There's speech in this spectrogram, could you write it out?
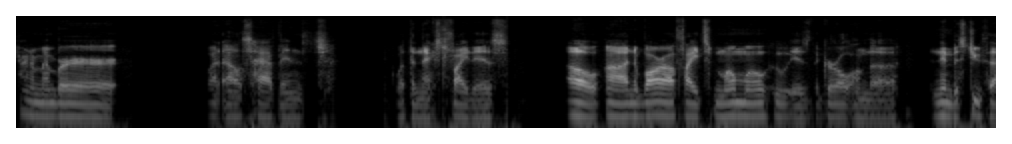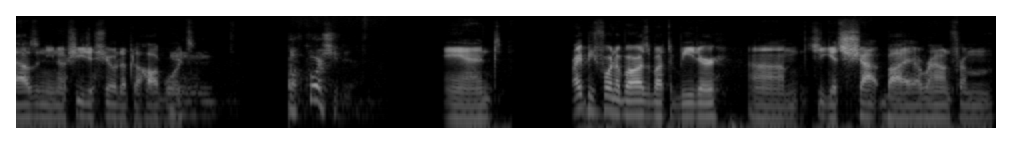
trying to remember what else happens, like what the next fight is. Oh, uh, Nobara fights Momo, who is the girl on the, the Nimbus 2000. You know, she just showed up to Hogwarts. Mhm. Of course she did. And right before Nobara's about to beat her, um, she gets shot by a round from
